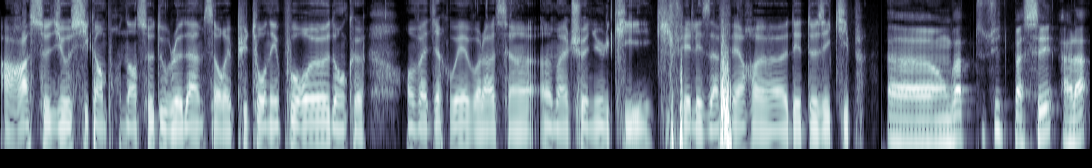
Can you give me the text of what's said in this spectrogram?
Arras se dit aussi qu'en prenant ce double dame, ça aurait pu tourner pour eux. Donc, euh, on va dire que ouais, voilà, c'est un, un, match nul qui, qui fait les affaires euh, des deux équipes. Euh, on va tout de suite passer à la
